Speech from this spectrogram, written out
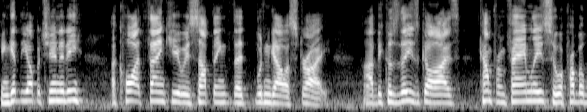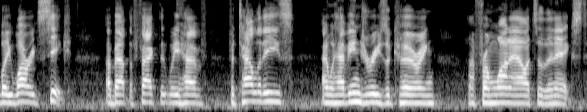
can get the opportunity, a quiet thank you is something that wouldn't go astray uh, because these guys come from families who are probably worried sick about the fact that we have fatalities and we have injuries occurring uh, from one hour to the next.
